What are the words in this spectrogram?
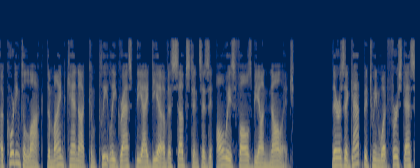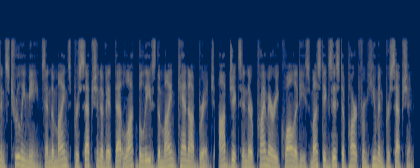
According to Locke, the mind cannot completely grasp the idea of a substance as it always falls beyond knowledge. There is a gap between what first essence truly means and the mind's perception of it that Locke believes the mind cannot bridge. Objects in their primary qualities must exist apart from human perception.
